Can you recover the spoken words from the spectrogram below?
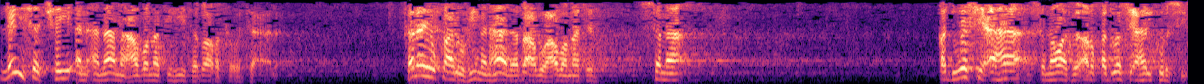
ليست شيئا أمام عظمته تبارك وتعالى. فلا يقال في من هذا بعض عظمته السماء قد وسعها السماوات والأرض قد وسعها الكرسي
